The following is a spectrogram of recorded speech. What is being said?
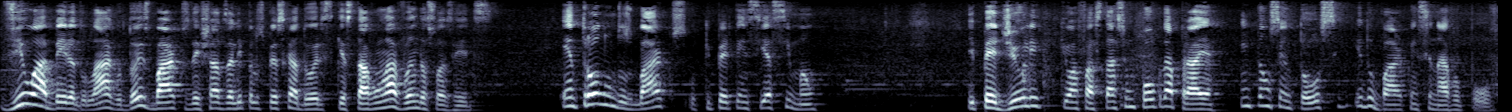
Viu à beira do lago dois barcos deixados ali pelos pescadores que estavam lavando as suas redes. Entrou num dos barcos, o que pertencia a Simão, e pediu-lhe que o afastasse um pouco da praia. Então sentou-se e do barco ensinava o povo.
